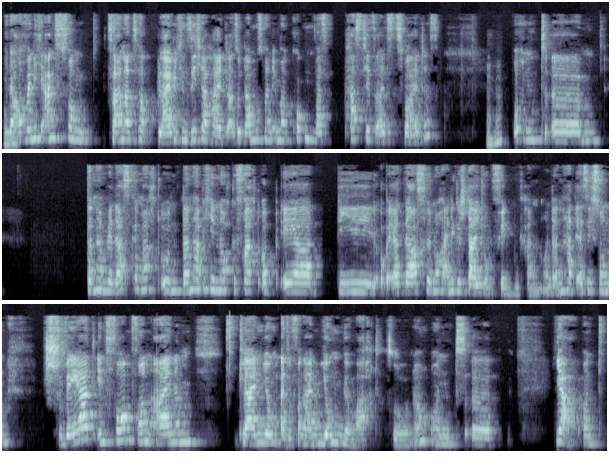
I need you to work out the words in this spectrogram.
Oder mhm. auch wenn ich Angst vom Zahnarzt habe, bleibe ich in Sicherheit. Also da muss man immer gucken, was passt jetzt als zweites. Mhm. Und ähm, dann haben wir das gemacht und dann habe ich ihn noch gefragt, ob er die, ob er dafür noch eine Gestaltung finden kann. Und dann hat er sich so ein Schwert in Form von einem kleinen Jungen, also von einem Jungen gemacht. So, ne? Und äh, ja, und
